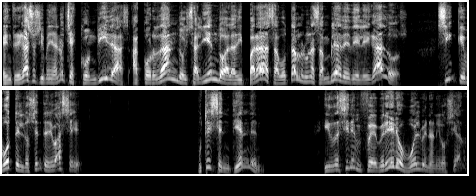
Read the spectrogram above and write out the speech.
Entre gallos y medianoche, escondidas, acordando y saliendo a las disparadas a votarlo en una asamblea de delegados, sin que vote el docente de base. ¿Ustedes entienden? Y recién en febrero vuelven a negociar.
